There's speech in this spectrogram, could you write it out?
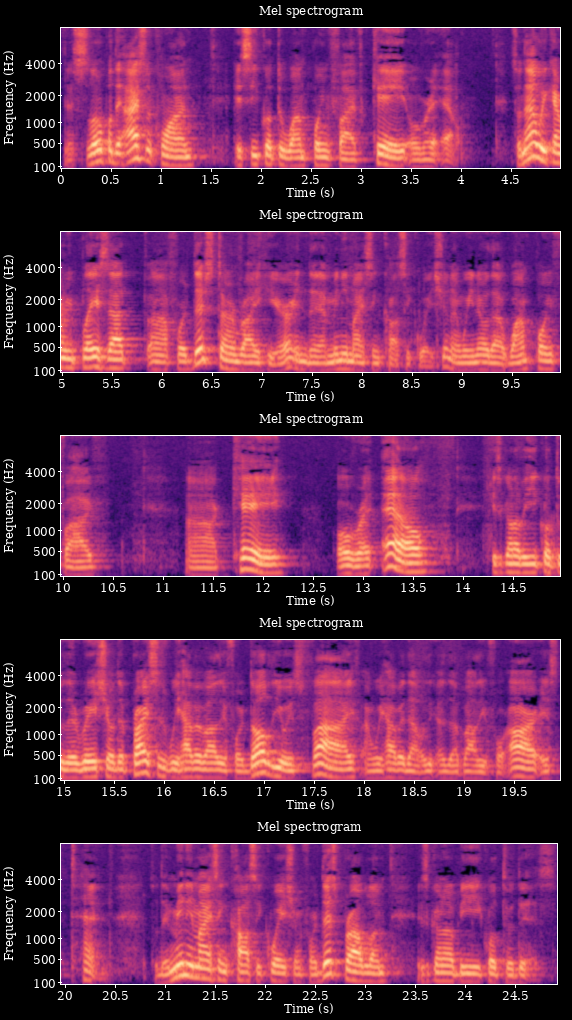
The slope of the isoquant is equal to 1.5 K over L. So now we can replace that uh, for this term right here in the minimizing cost equation, and we know that 1.5 uh, k over L is going to be equal to the ratio of the prices. We have a value for W is 5, and we have a value for R is 10. So the minimizing cost equation for this problem is going to be equal to this.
